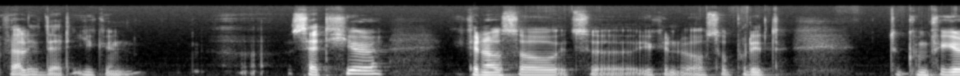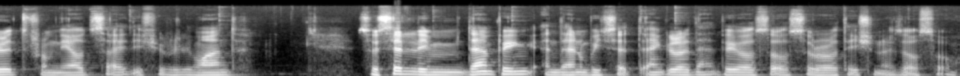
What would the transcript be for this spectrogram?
value that you can uh, set here. You can also it's uh, you can also put it to configure it from the outside if you really want. So set lim damping, and then we set angular damping also. So rotation is also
